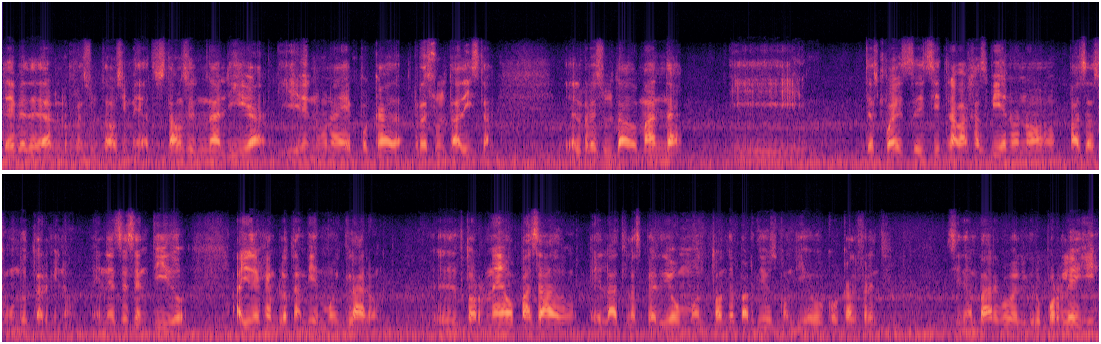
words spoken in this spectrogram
debe de dar los resultados inmediatos. Estamos en una liga y en una época resultadista. El resultado manda y Después, si trabajas bien o no, pasa a segundo término. En ese sentido, hay un ejemplo también muy claro. El torneo pasado, el Atlas perdió un montón de partidos con Diego Coca al frente. Sin embargo, el grupo Orlegui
